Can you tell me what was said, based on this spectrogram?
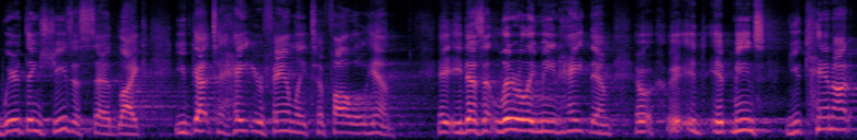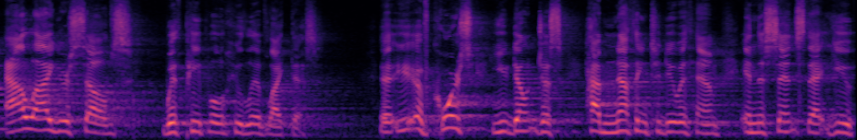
weird things Jesus said, like you've got to hate your family to follow him. He doesn't literally mean hate them, it, it, it means you cannot ally yourselves with people who live like this. Uh, of course, you don't just have nothing to do with him in the sense that you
